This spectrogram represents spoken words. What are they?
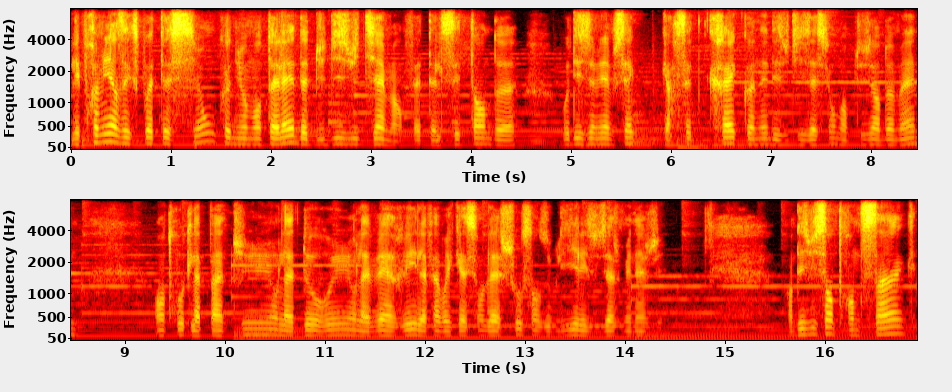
Les premières exploitations connues au Montalais datent du 18e en fait. Elles s'étendent au 19e siècle car cette craie connaît des utilisations dans plusieurs domaines entre autres la peinture, la dorure, la verrerie, la fabrication de la chaux, sans oublier les usages ménagers. En 1835,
